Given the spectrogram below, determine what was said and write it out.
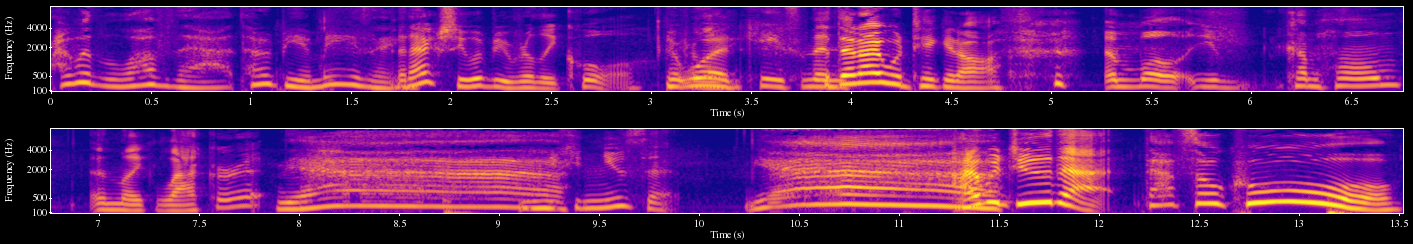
I would love that. That would be amazing. That actually would be really cool. it for, like, would. a case. And but then, then I would take it off. and well, you come home and like lacquer it. And yeah. you can use it. Yeah. I would do that. That's so cool.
